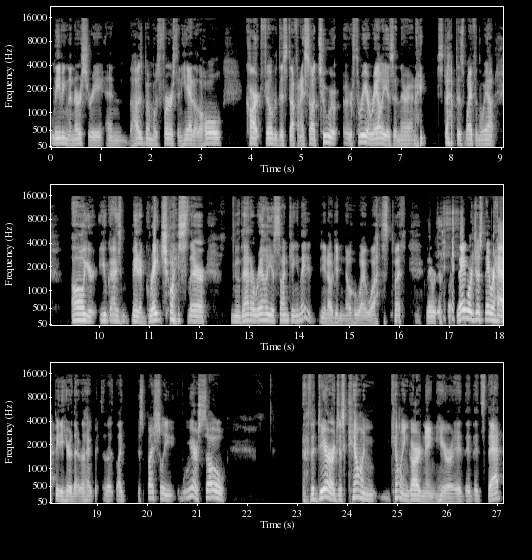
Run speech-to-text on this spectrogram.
leaving the nursery and the husband was first and he had the whole cart filled with this stuff, and I saw two or, or three Aralias in there, and I stopped his wife on the way out. Oh, you're you guys made a great choice there. You know that Aralia Sun King, and they you know didn't know who I was, but they were just they were just they were happy to hear that. Uh, like especially we are so the deer are just killing killing gardening here. It, it, it's that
